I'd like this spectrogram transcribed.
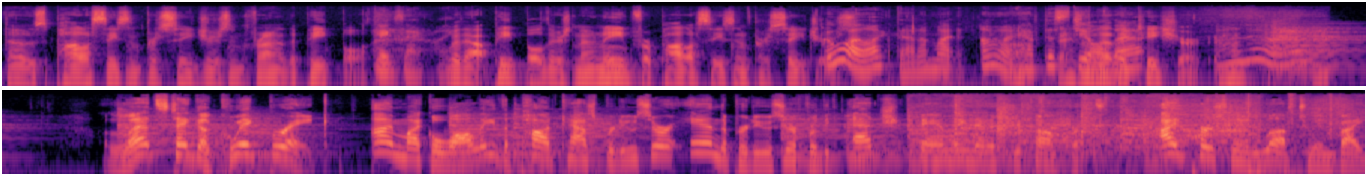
those policies and procedures in front of the people. Exactly. Without people, there's no need for policies and procedures. Oh, I like that. I might, I might oh, have to There's steal another that. T-shirt. Let's take a quick break. I'm Michael Wally, the podcast producer and the producer for the Etch Family Ministry Conference. I'd personally love to invite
